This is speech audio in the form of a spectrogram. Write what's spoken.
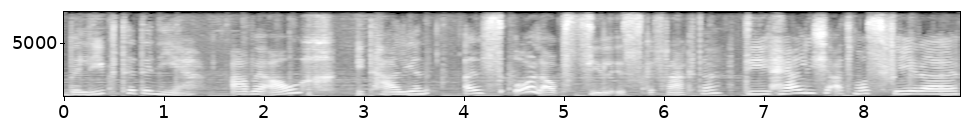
beliebter denn je, aber auch Italien als Urlaubsziel ist gefragter. Die herrliche Atmosphäre,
